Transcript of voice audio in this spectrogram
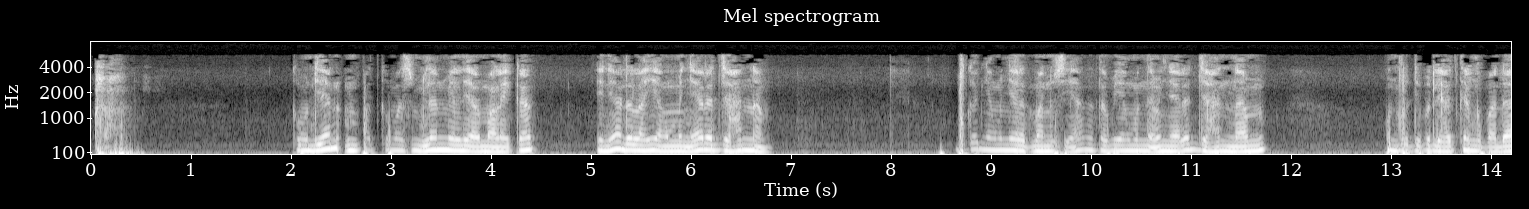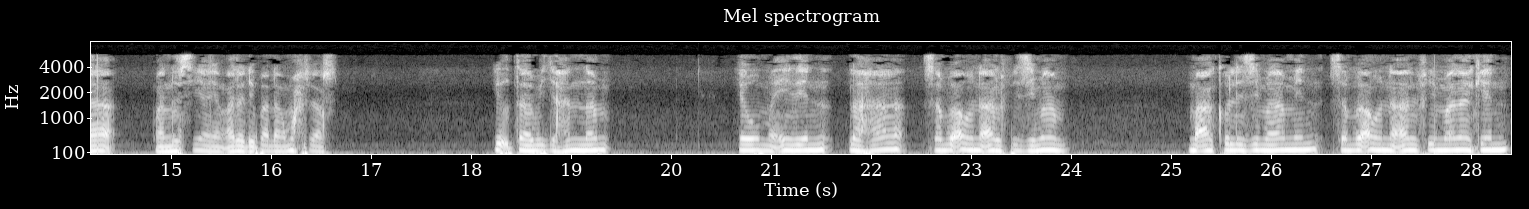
Kemudian 4,9 miliar malaikat ini adalah yang menyeret jahanam. Bukan yang menyeret manusia, tetapi yang menyeret jahanam untuk diperlihatkan kepada manusia yang ada di padang mahsyar. Yu'ta bi jahannam yawma idzin laha sab'una alf zimam ma'a kulli zimamin sab'una alf malakin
